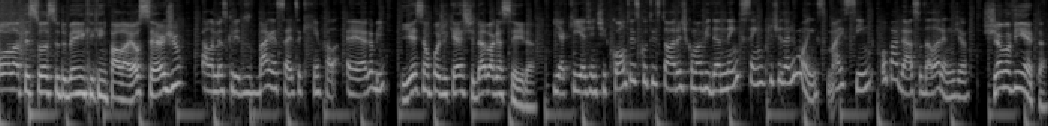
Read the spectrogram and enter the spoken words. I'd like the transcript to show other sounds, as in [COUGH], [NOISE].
Olá, pessoas, tudo bem? Aqui quem fala é o Sérgio. Fala, meus queridos bagaceiros, aqui quem fala é a Gabi. E esse é um podcast da Bagaceira. E aqui a gente conta e escuta história de como a vida nem sempre te dá limões, mas sim o bagaço da laranja. Chama a vinheta.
